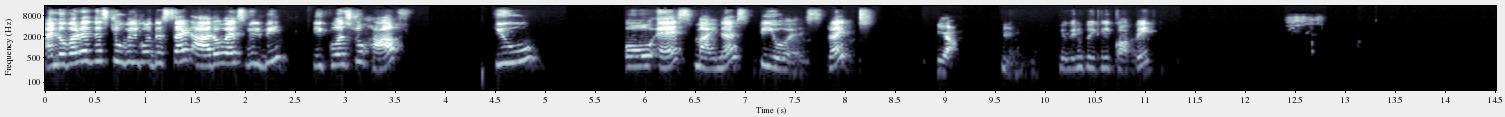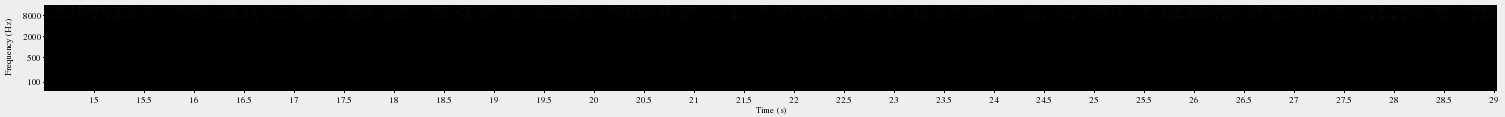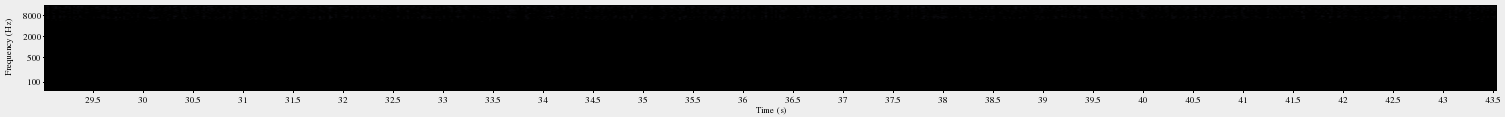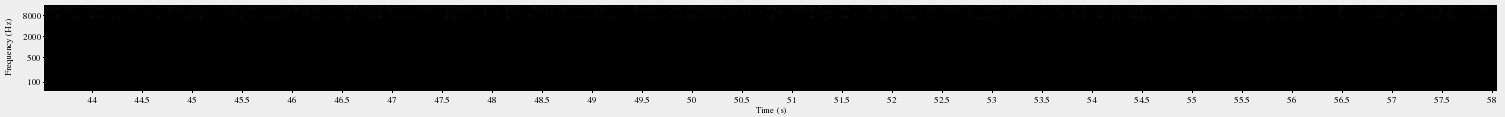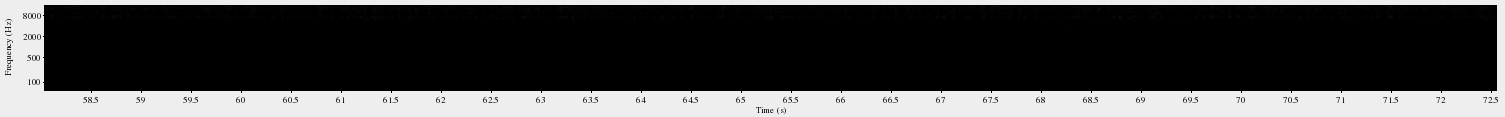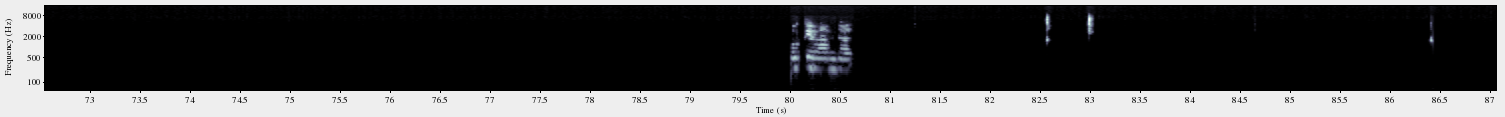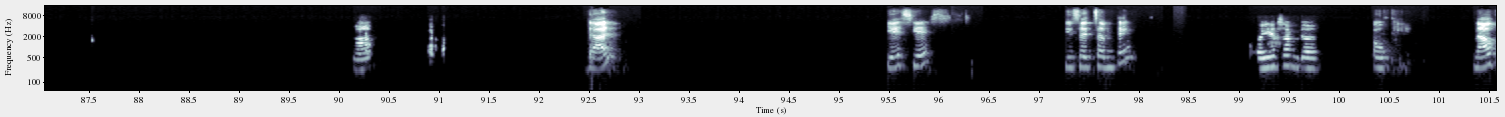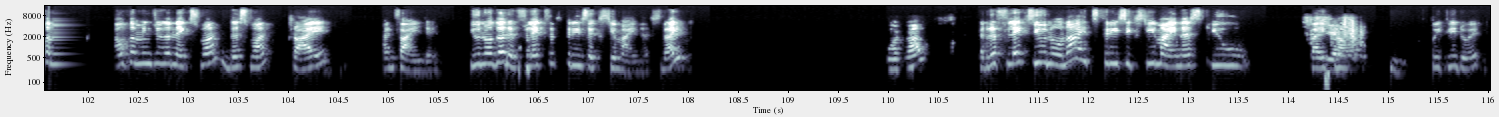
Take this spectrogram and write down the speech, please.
and over here this 2 will go this side. ROS will be equals to half. Q OS minus POS, right? Yeah. Hmm. You can quickly copy. Okay, ma'am. Done. Ma'am. Done? Yes, yes. You said something? Oh, yes, I'm done. Okay. Now, com now coming to the next one, this one, try and find it. You know the reflex is 360 minus, right? What ma'am? Reflex, you know, na? It's 360 minus Q by Yeah. Q. Quickly do it.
